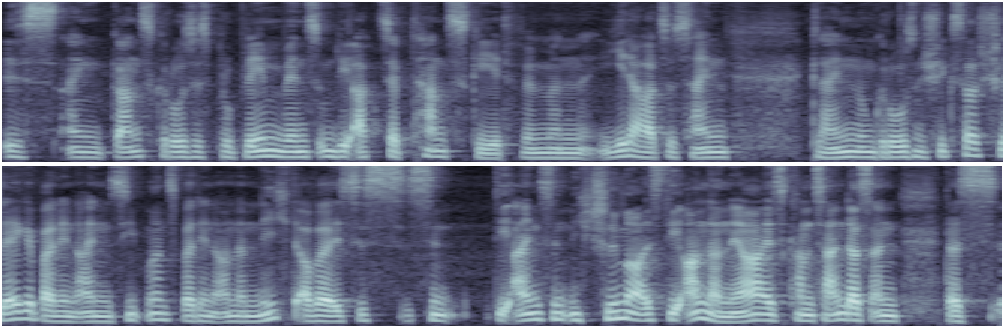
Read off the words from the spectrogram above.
ist ein ganz großes Problem, wenn es um die Akzeptanz geht. Wenn man, jeder hat so seinen kleinen und großen Schicksalsschläge. Bei den einen sieht man es, bei den anderen nicht. Aber es, ist, sind, die einen sind nicht schlimmer als die anderen. Ja? Es kann sein, dass, ein, dass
